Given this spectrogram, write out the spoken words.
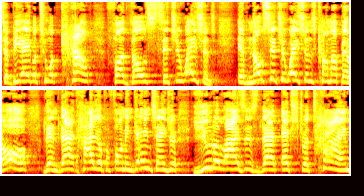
to be able to account for those situations. If no situations come up at all, then that higher performing game changer utilizes that extra time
